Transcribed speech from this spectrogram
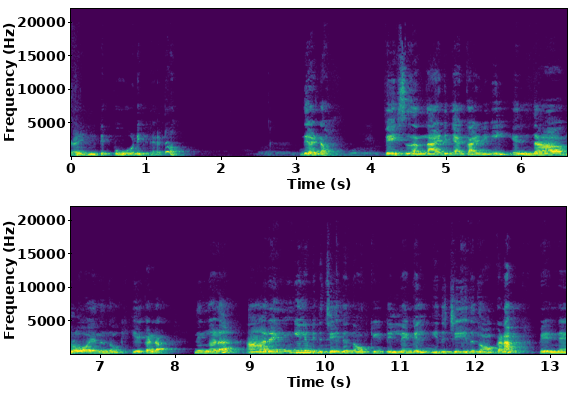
കഴുകിയിട്ട് പോടി വരാം കേട്ടോ. ഇത് കണ്ടോ? ഫേസ് നന്നായിട്ട് ഞാൻ കഴുകി എന്താ ഗ്ലോ എന്ന് നോക്കി കണ്ടോ? നിങ്ങൾ ആരെങ്കിലും ഇത് ചെയ്ത് നോക്കിയിട്ടില്ലെങ്കിൽ ഇത് ചെയ്ത് നോക്കണം. പിന്നെ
